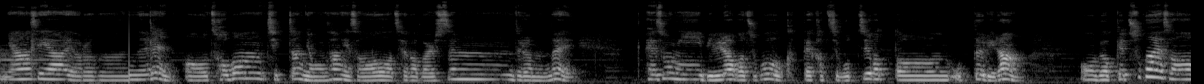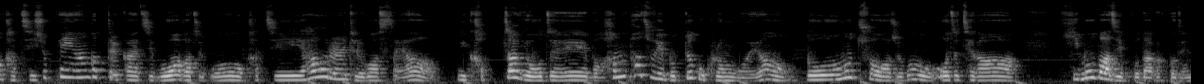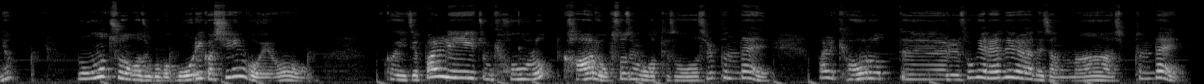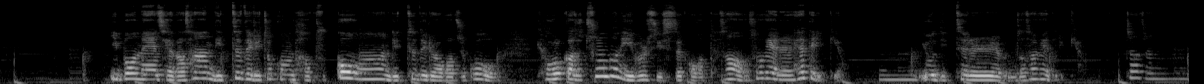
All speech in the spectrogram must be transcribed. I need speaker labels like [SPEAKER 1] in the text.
[SPEAKER 1] 안녕하세요, 여러분. 오늘은 어, 저번 직전 영상에서 제가 말씀드렸는데 배송이 밀려가지고 그때 같이 못 찍었던 옷들이랑 어, 몇 개 추가해서 같이 쇼핑한 것들까지 모아가지고 같이 하울을 들고 왔어요. 이 갑자기 어제 막 한파주의보 뜨고 그런 거예요. 너무 추워가지고 어제 제가 기모 바지 입고 나갔거든요. 너무 추워가지고 막 머리가 시린 거예요. 그 이제 빨리 좀 겨울옷? 가을이 없어진 것 같아서 슬픈데 빨리 겨울옷들을 소개를 해드려야 되지 않나 싶은데 이번에 제가 산 니트들이 조금 다 두꺼운 니트들이어가지고 겨울까지 충분히 입을 수 있을 것 같아서 소개를 해드릴게요. 음, 이 니트를 먼저 소개해드릴게요. 짜잔.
